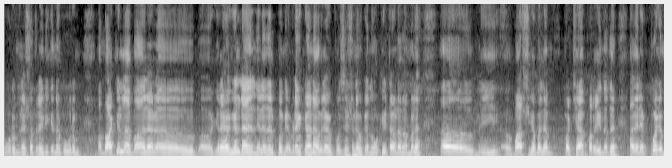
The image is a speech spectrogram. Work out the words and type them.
കൂറും നക്ഷത്രം ഇരിക്കുന്ന കൂറും ബാക്കിയുള്ള ഗ്രഹങ്ങളുടെ നിലനിൽപ്പും എവിടെയൊക്കെയാണ് അവരെ പൊസിഷനും ഒക്കെ നോക്കിയിട്ടാണ് നമ്മൾ ഈ വാർഷിക ഫലം പ്രഖ്യാ പറയുന്നത്. അതിലെപ്പോഴും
